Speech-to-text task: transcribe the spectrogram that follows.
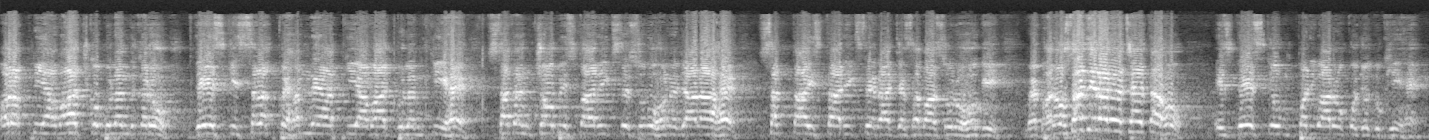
और अपनी आवाज़ को बुलंद करो। देश की सड़क पे हमने आपकी आवाज़ बुलंद की है। सदन 24 तारीख से शुरू होने जा रहा है। 27 तारीख से राज्यसभा शुरू होगी। मैं भरोसा दिलाना चाहता हूँ, इस देश के उन परिवारों को जो दुखी हैं।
